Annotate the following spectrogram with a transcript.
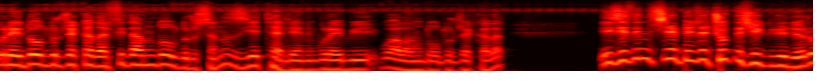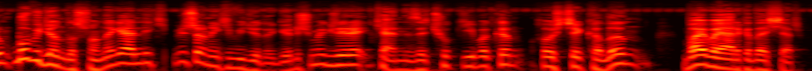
Burayı dolduracak kadar fidan doldurursanız yeterli yani burayı bir bu alanı dolduracak kadar. İzlediğiniz için hepinize çok teşekkür ediyorum. Bu videonun da sonuna geldik. Bir sonraki videoda görüşmek üzere. Kendinize çok iyi bakın. Hoşçakalın. Bay bay arkadaşlar.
